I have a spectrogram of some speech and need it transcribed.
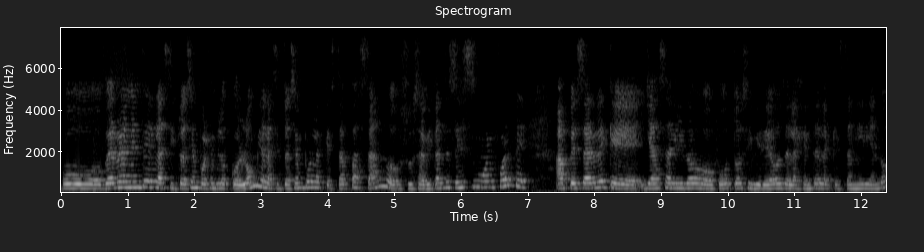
o ver realmente la situación, por ejemplo, Colombia, la situación por la que está pasando, sus habitantes es muy fuerte, a pesar de que ya ha salido fotos y videos de la gente a la que están hiriendo,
